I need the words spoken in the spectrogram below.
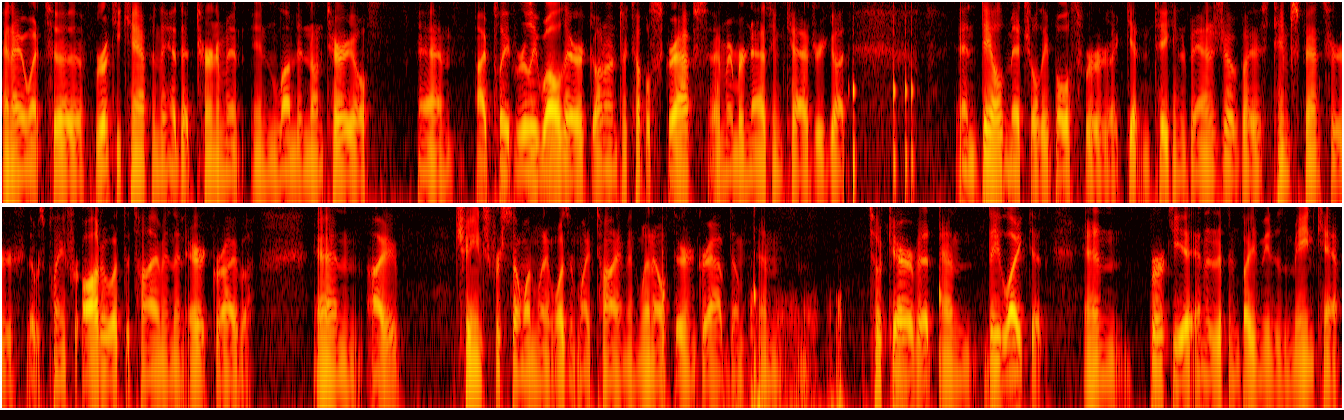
And I went to rookie camp, and they had that tournament in London, Ontario, and I played really well there. Got onto a couple scraps. I remember Nazem Kadri got, and Dale Mitchell. They both were like getting taken advantage of by this Tim Spencer that was playing for Ottawa at the time, and then Eric Gryba. And I changed for someone when it wasn't my time, and went out there and grabbed them and took care of it, and they liked it and Berkey ended up inviting me to the main camp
